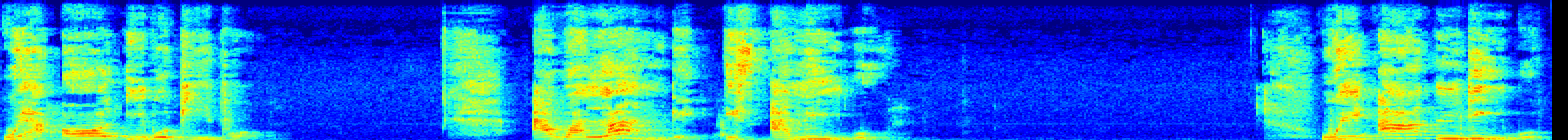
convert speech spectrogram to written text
We are all Igbo people. Our land is an Igbo. We are Ndibo,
